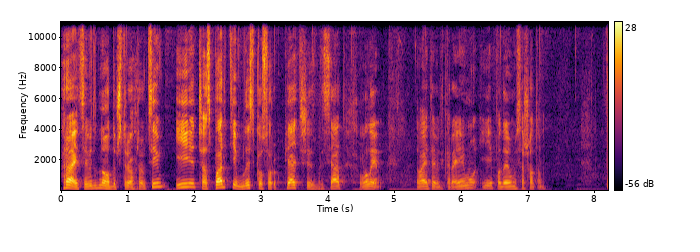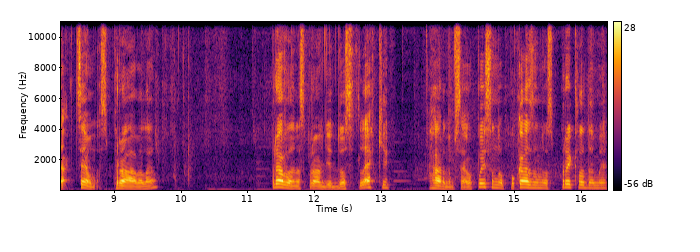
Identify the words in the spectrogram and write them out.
грається від 1 до 4 гравців і час партії близько 45-60 хвилин. Давайте відкриємо і подивимося, що там. Так, це у нас правила. Правила насправді досить легкі. Гарно все описано, показано з прикладами.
